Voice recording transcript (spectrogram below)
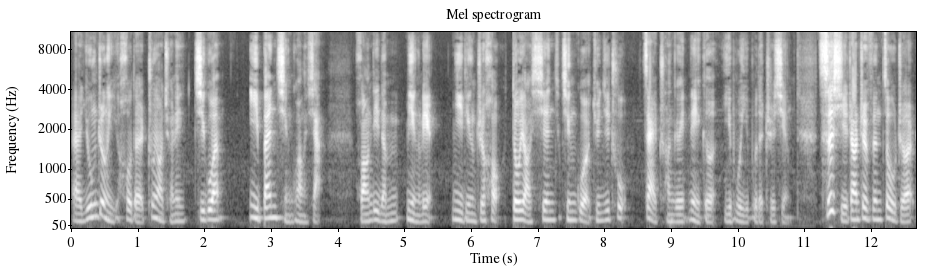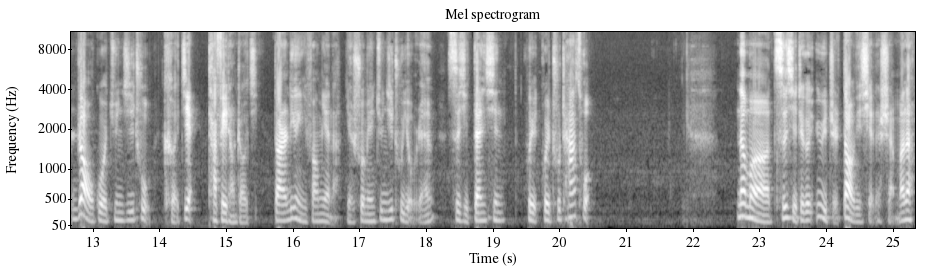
呃雍正以后的重要权力机关，一般情况下，皇帝的命令拟定之后，都要先经过军机处。再传给内阁，一步一步的执行。慈禧让这份奏折绕过军机处，可见他非常着急。当然，另一方面呢，也说明军机处有人，慈禧担心会会出差错。那么，慈禧这个谕旨到底写的什么呢？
